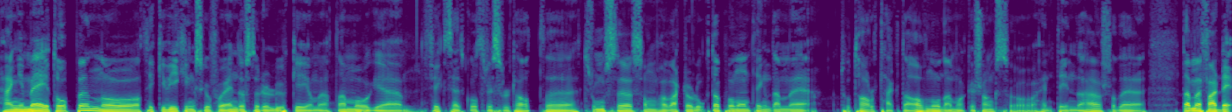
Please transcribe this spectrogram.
henge med i toppen, og at ikke Viking skulle få enda større luke i og med at de òg fikk seg et godt resultat. Uh, Tromsø, som har vært og lukta på noen ting, de er totalt hekta av nå. De har ikke sjanse å hente inn det her, så det, de er ferdig.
